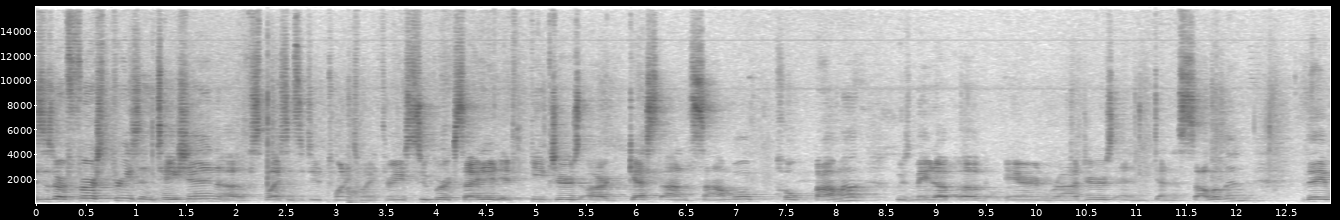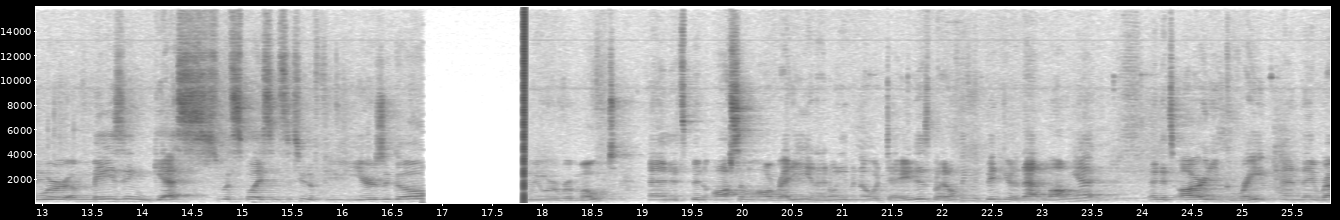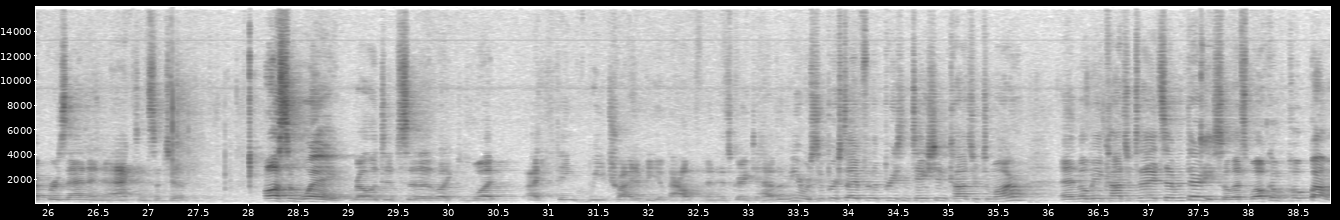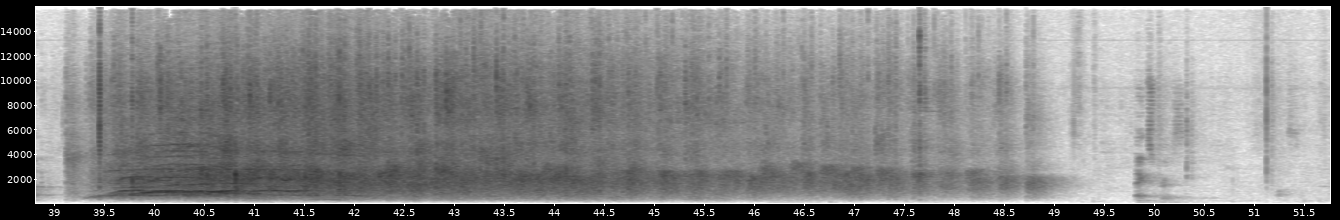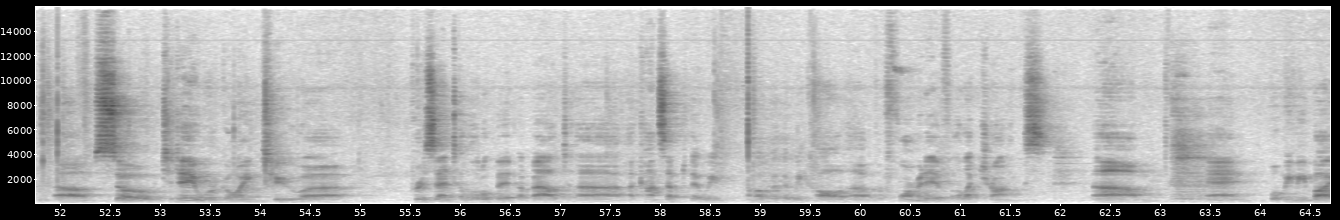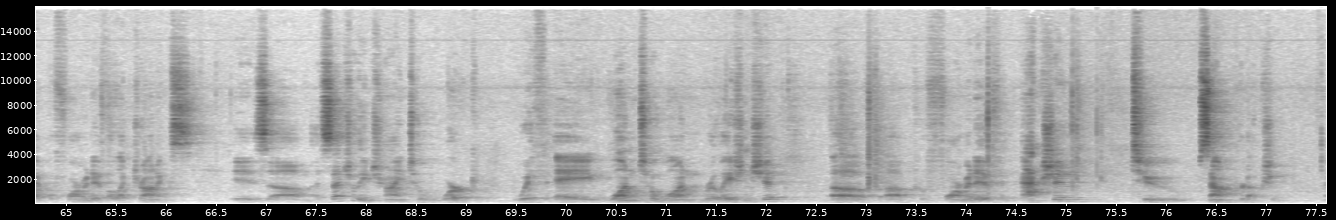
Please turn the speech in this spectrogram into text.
This is our first presentation of Splice Institute 2023. Super excited. It features our guest ensemble, Popebama, who's made up of Erin Rogers and Dennis Sullivan. They were amazing guests with Splice Institute a few years ago. when We were remote, and it's been awesome already. And I don't even know what day it is, but I don't think we've been here that long yet. And it's already great, and they represent and act in such a awesome way relative to like what I think we try to be about, and it's great to have them here. We're super excited for the presentation, concert tomorrow, and there'll be a concert tonight at 7:30. So let's welcome Popebama. Thanks, Chris. Awesome. Um, so today we're going to uh, present a little bit about uh, a concept that we've come up with that we call uh, performative electronics. Um, and what we mean by performative electronics is um, essentially trying to work with a one-to-one relationship of uh, performative action to sound production.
